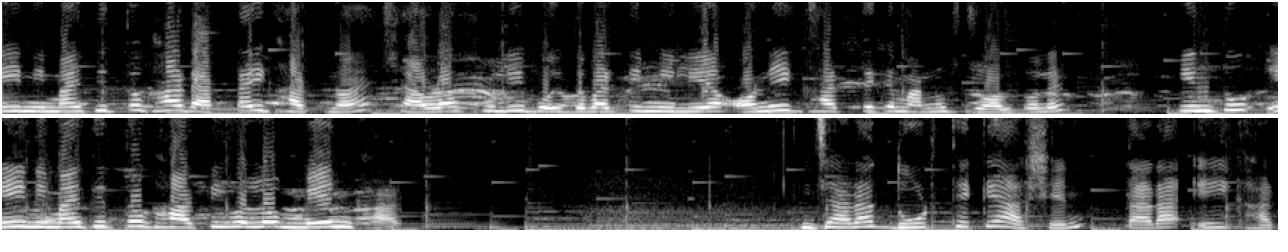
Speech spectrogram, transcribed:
এই নিমাইতীর্থ ঘাট একটাই ঘাট নয় শেওড়াফুলি বৈদ্যবাটি মিলিয়ে অনেক ঘাট থেকে মানুষ জল তোলে। কিন্তু এই নিমাইতীর্থ ঘাটই হলো মেন ঘাট। যারা দূর থেকে আসেন, তারা এই ঘাট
